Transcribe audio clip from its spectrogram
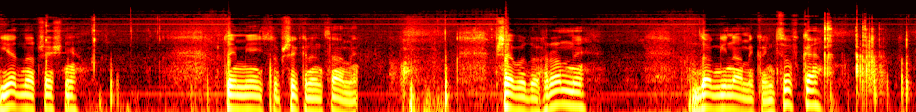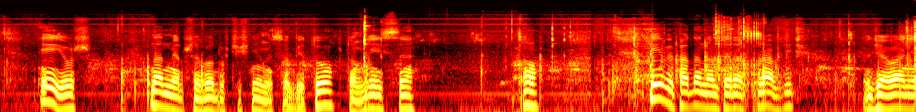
Jednocześnie w tym miejscu przykręcamy przewód ochronny. Doginamy końcówkę i już nadmiar przewodu wciśniemy sobie tu, w to miejsce. O. I wypada nam teraz sprawdzić działanie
